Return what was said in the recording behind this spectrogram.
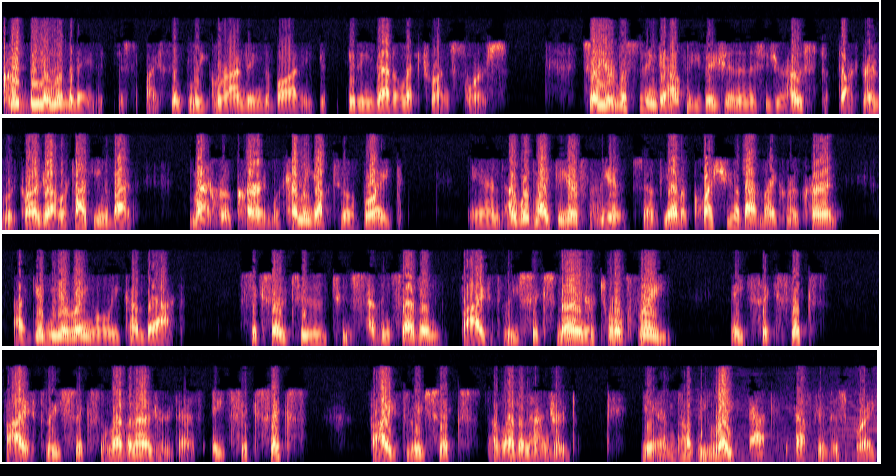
could be eliminated just by simply grounding the body, getting that electron source. So you're listening to Healthy Vision, and this is your host, Dr. Edward Kondrot. We're talking about microcurrent. We're coming up to a break, and I would like to hear from you. So if you have a question about microcurrent, uh, give me a ring when we come back. 602-277-5369 or toll free 866-536-1100. That's 866 536 1100. And I'll be right back after this break.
